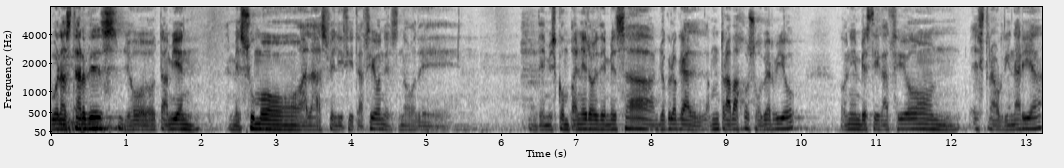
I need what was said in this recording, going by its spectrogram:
Buenas tardes. Yo también me sumo a las felicitaciones de, mis compañeros de mesa. Yo creo que a un trabajo soberbio, una investigación extraordinaria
